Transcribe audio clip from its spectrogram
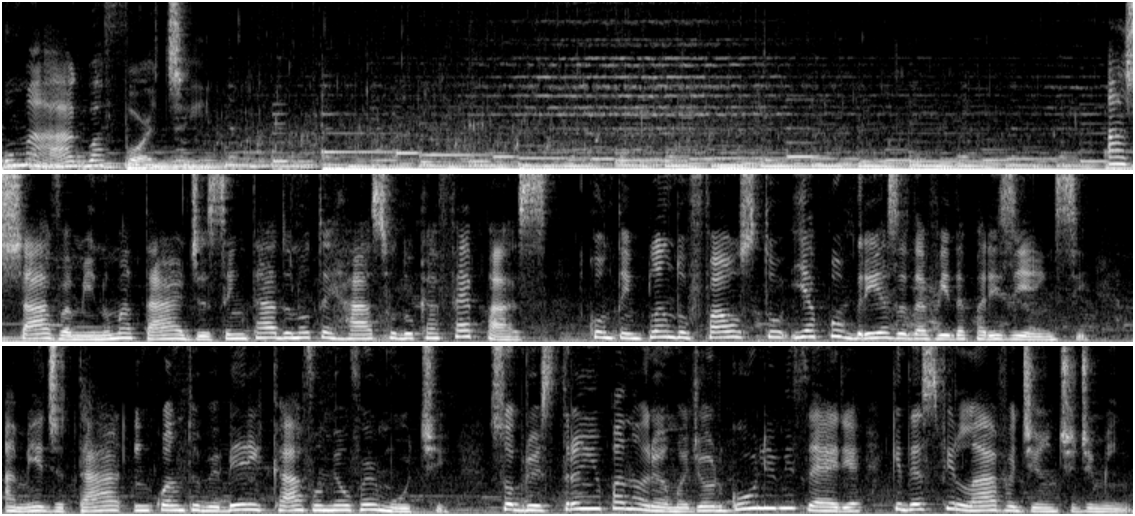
Uma água forte. Achava-me numa tarde sentado no terraço do Café Paz, contemplando Fausto e a pobreza da vida parisiense, a meditar enquanto bebericava o meu vermute sobre o estranho panorama de orgulho e miséria que desfilava diante de mim,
